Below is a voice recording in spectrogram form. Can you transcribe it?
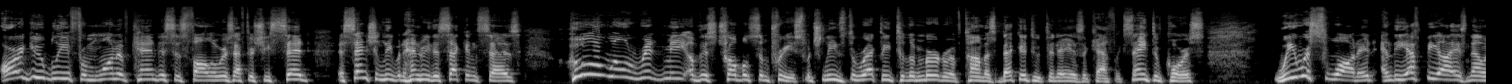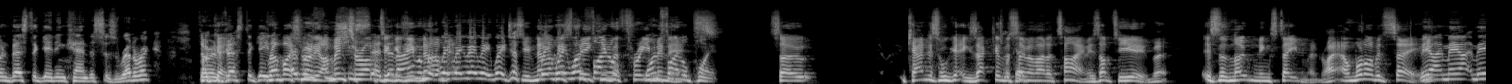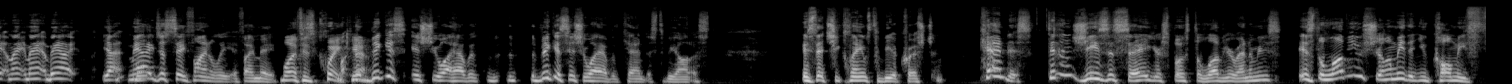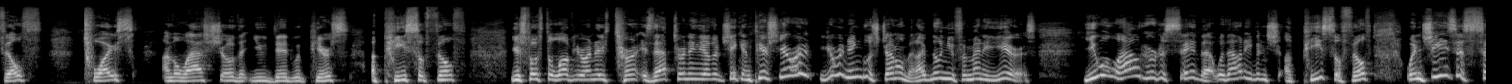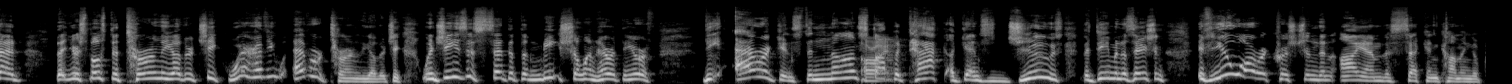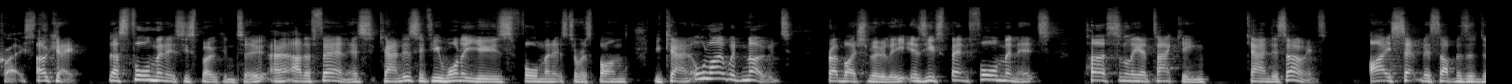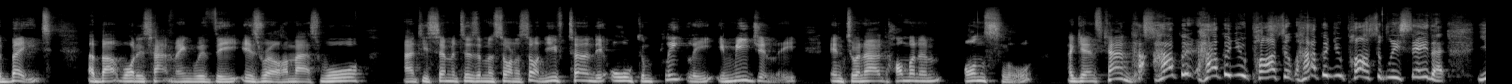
arguably from one of Candace's followers after she said essentially what Henry II says, who will rid me of this troublesome priest? Which leads directly to the murder of Thomas Becket, who today is a Catholic saint, of course. We were swatted, and the FBI is now investigating Candace's rhetoric. They're okay. investigating. Rabbi Shmuley, I'm interrupting because you've now wait, wait, wait, wait, wait. Just you've now wait, wait, been speaking final, for three one minutes. final point. So Candace will get exactly the okay. same amount of time. It's up to you, but it's an opening statement, right? And what I would say, may I, may I, may, may, may, may I, yeah, may well, I just say finally, if I may? Well, if it's quick, the yeah. biggest issue I have with the, the biggest issue I have with Candace, to be honest, is that she claims to be a Christian. Candace, didn't Jesus say you're supposed to love your enemies? Is the love you show me that you call me filth twice on the last show that you did with Piers, a piece of filth? You're supposed to love your enemies. Turn, is that turning the other cheek? And Piers, you're a, you're an English gentleman. I've known you for many years. You allowed her to say that without even a piece of filth. When Jesus said that you're supposed to turn the other cheek, where have you ever turned the other cheek? When Jesus said that the meek shall inherit the earth, the arrogance, the nonstop right. attack against Jews, the demonization. If you are a Christian, then I am the second coming of Christ. Okay. That's four minutes you've spoken to. Uh, out of fairness, Candace, if you want to use four minutes to respond, you can. All I would note, Rabbi Shmuley, is you've spent four minutes personally attacking Candace Owens. I set this up as a debate about what is happening with the Israel Hamas war anti Semitism, and so on and so on. You've turned it all completely, immediately into an ad hominem onslaught against Candace. How, how could how could you possibly how could you possibly say that? You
